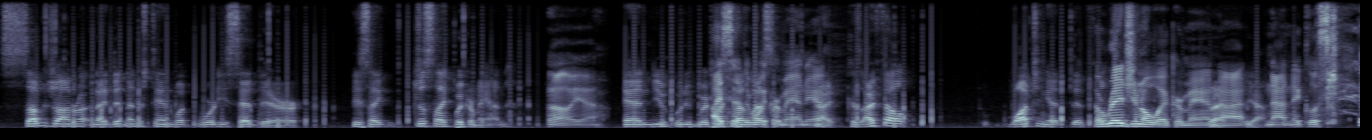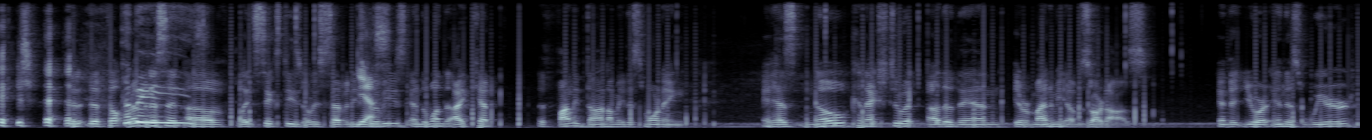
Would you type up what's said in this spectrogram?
subgenre, and I didn't understand what word he said there. He's like, just like Wicker Man. oh yeah. And you, when we were talking I said about The last- Wicker Man. Yeah, right? Because I felt watching it that felt original Wicker Man, Right, not yeah. not Nicolas Cage. that, that felt The reminiscent bees! of late '60s, early '70s Yes. movies, and the one that I kept that finally dawned on me this morning. It has no connection to it other than it reminded me of Zardoz, and that you are in this weird.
